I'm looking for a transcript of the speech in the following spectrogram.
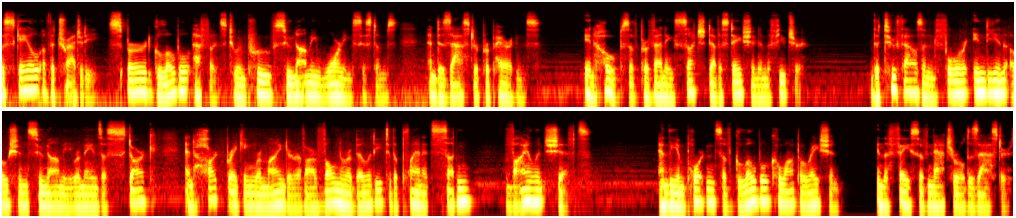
The scale of the tragedy spurred global efforts to improve tsunami warning systems and disaster preparedness, in hopes of preventing such devastation in the future. The 2004 Indian Ocean tsunami remains a stark and heartbreaking reminder of our vulnerability to the planet's sudden, violent shifts and the importance of global cooperation in the face of natural disasters.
